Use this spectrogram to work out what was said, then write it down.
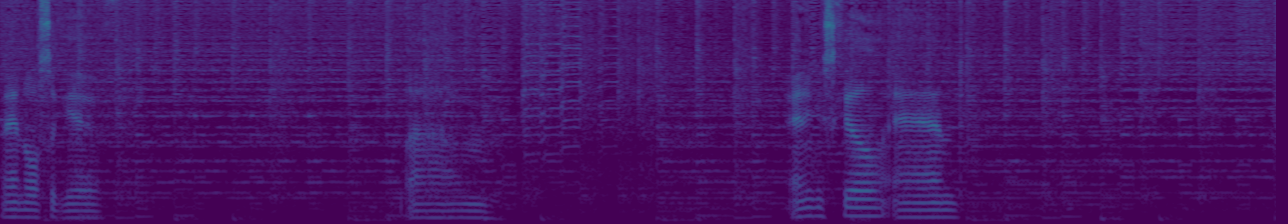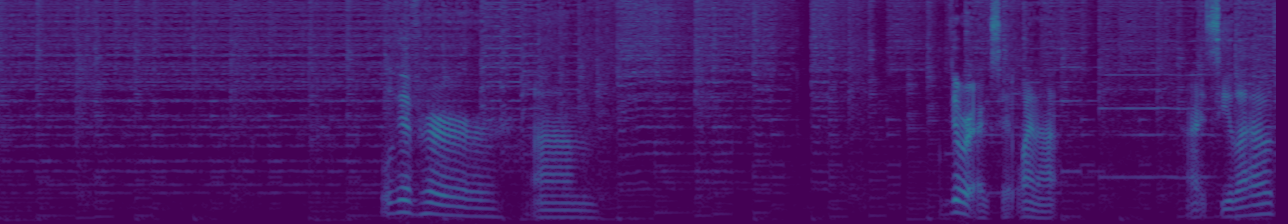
And also give um, enemy skill and we'll give her um, give her exit. Why not? Alright see loud.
